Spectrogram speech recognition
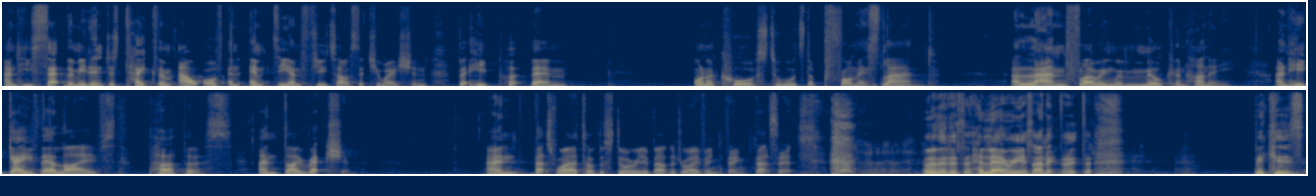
and he set them. He didn't just take them out of an empty and futile situation, but he put them on a course towards the promised land, a land flowing with milk and honey. And he gave their lives purpose and direction. And that's why I told the story about the driving thing. That's it. Wasn't a hilarious anecdote? Because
